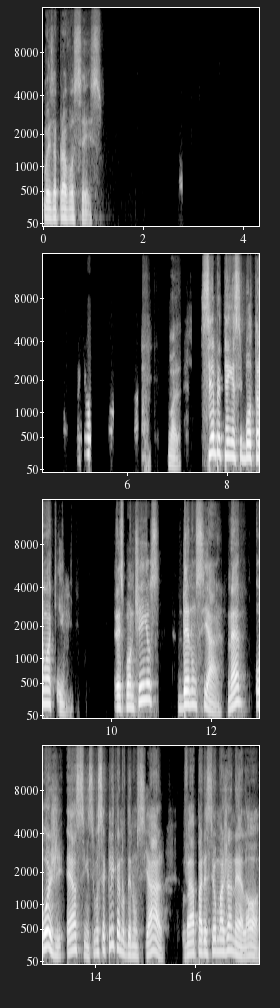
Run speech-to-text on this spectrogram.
Coisa para vocês. Olha, sempre tem esse botão aqui. Três pontinhos, denunciar, né? Hoje é assim, se você clica no denunciar, vai aparecer uma janela, ó,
